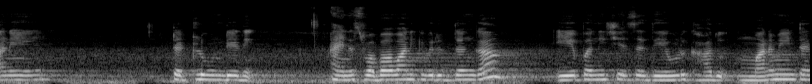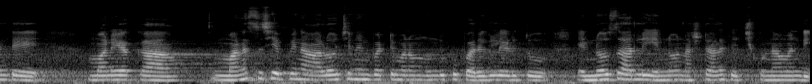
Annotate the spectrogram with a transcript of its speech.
అనేటట్లు ఉండేది. ఆయన స్వభావానికి విరుద్ధంగా ఏ పని చేసే దేవుడు కాదు. మనం ఏంటంటే మన యొక్క మనసు చెప్పిన ఆలోచనని బట్టి మనం ముందుకు పరుగులెడుతూ ఎన్నోసార్లు ఎన్నో నష్టాలు తెచ్చుకున్నామండి.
